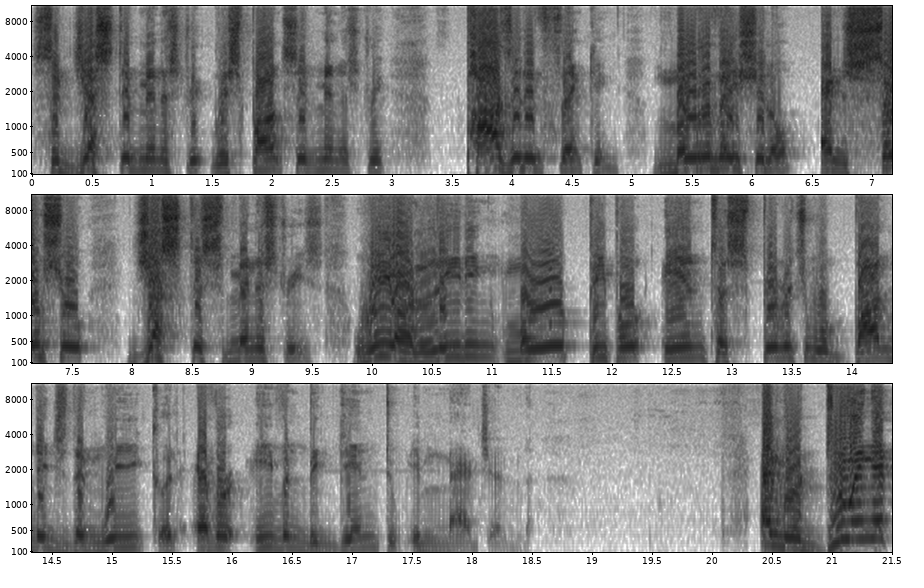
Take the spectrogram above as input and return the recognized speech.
suggestive ministry, responsive ministry, positive thinking, motivational, and social justice ministries. We are leading more people into spiritual bondage than we could ever even begin to imagine. And we're doing it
